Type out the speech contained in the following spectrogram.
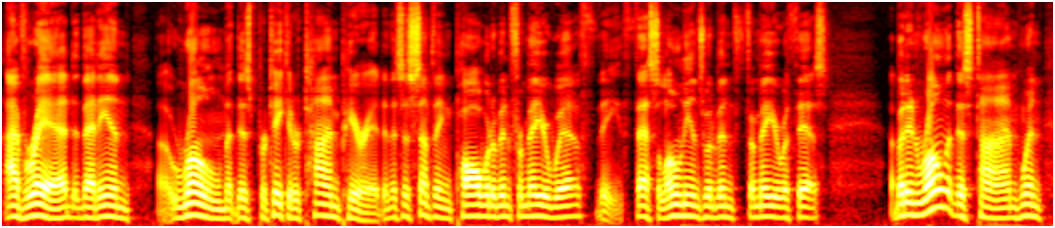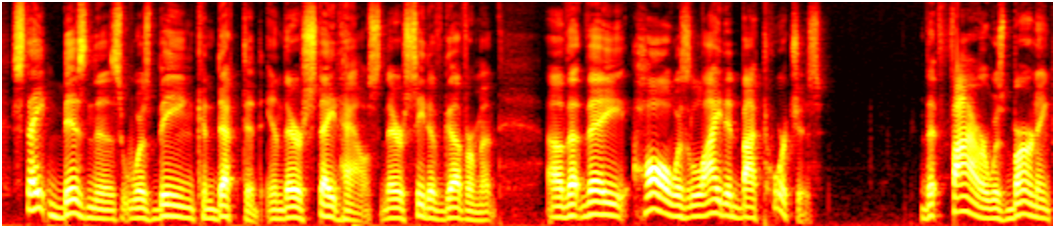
I've read that in uh, Rome at this particular time period. And this is something Paul would have been familiar with, the Thessalonians would have been familiar with this. But in Rome at this time, when state business was being conducted in their state house, their seat of government, uh, that the hall was lighted by torches, that fire was burning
